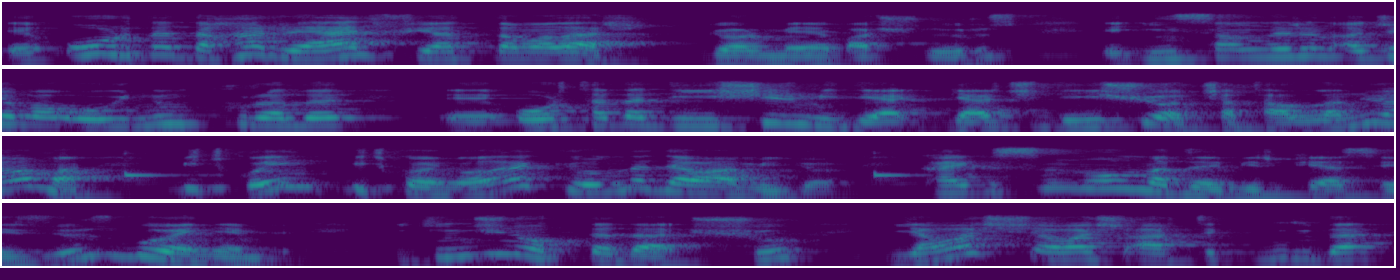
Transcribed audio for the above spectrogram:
E, orada daha reel fiyatlamalar görmeye başlıyoruz. E, insanların acaba oyunun kuralı e, ortada değişir mi diye, gerçi değişiyor, çatallanıyor ama Bitcoin Bitcoin olarak yoluna devam ediyor. Kaygısının olmadığı bir piyasa izliyoruz. Bu önemli. İkinci noktada şu, yavaş yavaş artık burada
